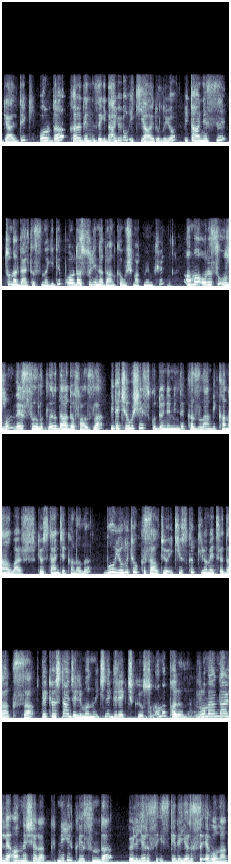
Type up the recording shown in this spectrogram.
geldik. Orada Karadeniz'e giden yol ikiye ayrılıyor. Bir tanesi Tuna Deltası'na gidip orada Sulina'dan kavuşmak mümkün. Ama orası uzun ve sığlıkları daha da fazla. Bir de Çavuşesku döneminde kazılan bir kanal var. Köstence kanalı. Bu yolu çok kısaltıyor. 240 kilometre daha kısa ve Köstence Limanı'nın içine direkt çıkıyorsun ama paralı. Romenlerle anlaşarak nehir kıyısında böyle yarısı iskele yarısı ev olan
